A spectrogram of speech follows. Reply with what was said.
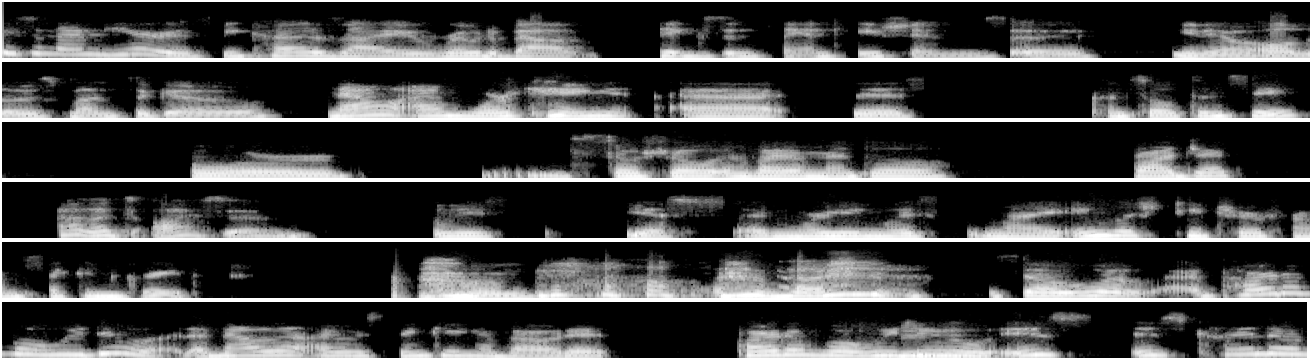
reason i'm here is because i wrote about pigs and plantations uh, you know all those months ago. Now i'm working at this consultancy for social environmental projects oh that's awesome. Least yes, I'm working with my English teacher from second grade. Um, but so what, part of what we do now that I was thinking about it, part of what we mm-hmm. do is is kind of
